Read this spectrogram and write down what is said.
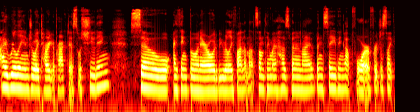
I really enjoy target practice with shooting. So I think bow and arrow would be really fun. And that's something my husband and I have been saving up for, for just like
